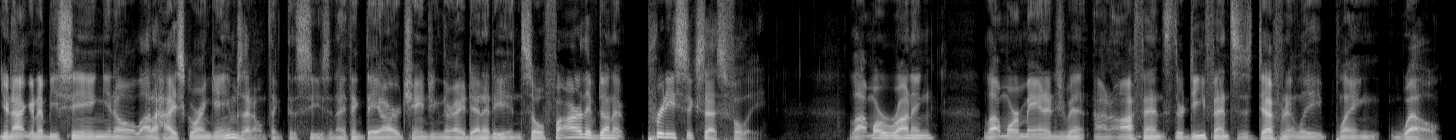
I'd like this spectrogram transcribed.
You're not going to be seeing, you know, a lot of high scoring games, I don't think, this season. I think they are changing their identity. And so far, they've done it pretty successfully. A lot more running, a lot more management on offense. Their defense is definitely playing well.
